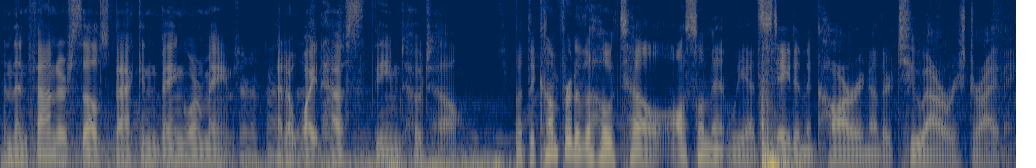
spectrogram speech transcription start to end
and then found ourselves back in Bangor, Maine, at a White House themed hotel. But the comfort of the hotel also meant we had stayed in the car another two hours driving.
